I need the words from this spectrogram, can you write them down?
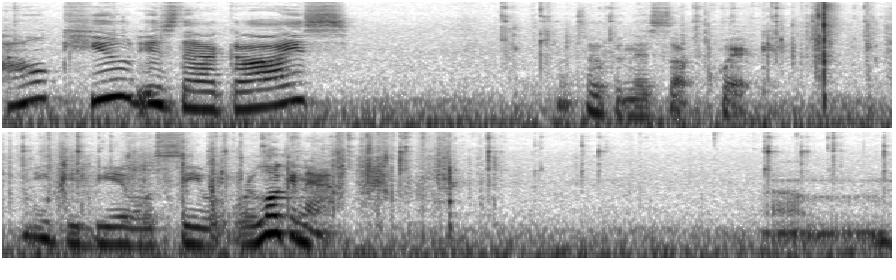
How cute is that, guys? Let's open this up quick. I need to be able to see what we're looking at. Um,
